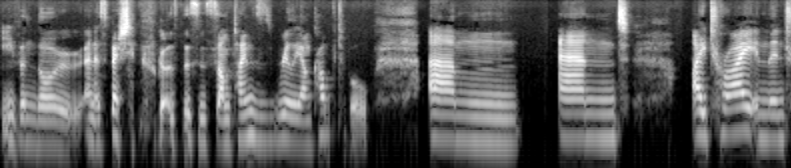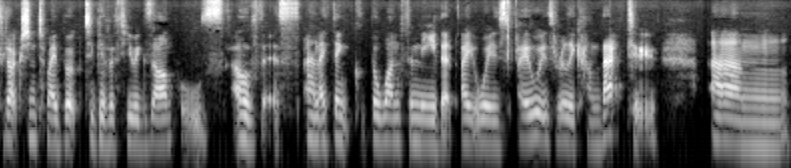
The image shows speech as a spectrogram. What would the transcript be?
even though, and especially because this is sometimes really uncomfortable. Um, and I try in the introduction to my book to give a few examples of this, and I think the one for me that I always I always really come back to um,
